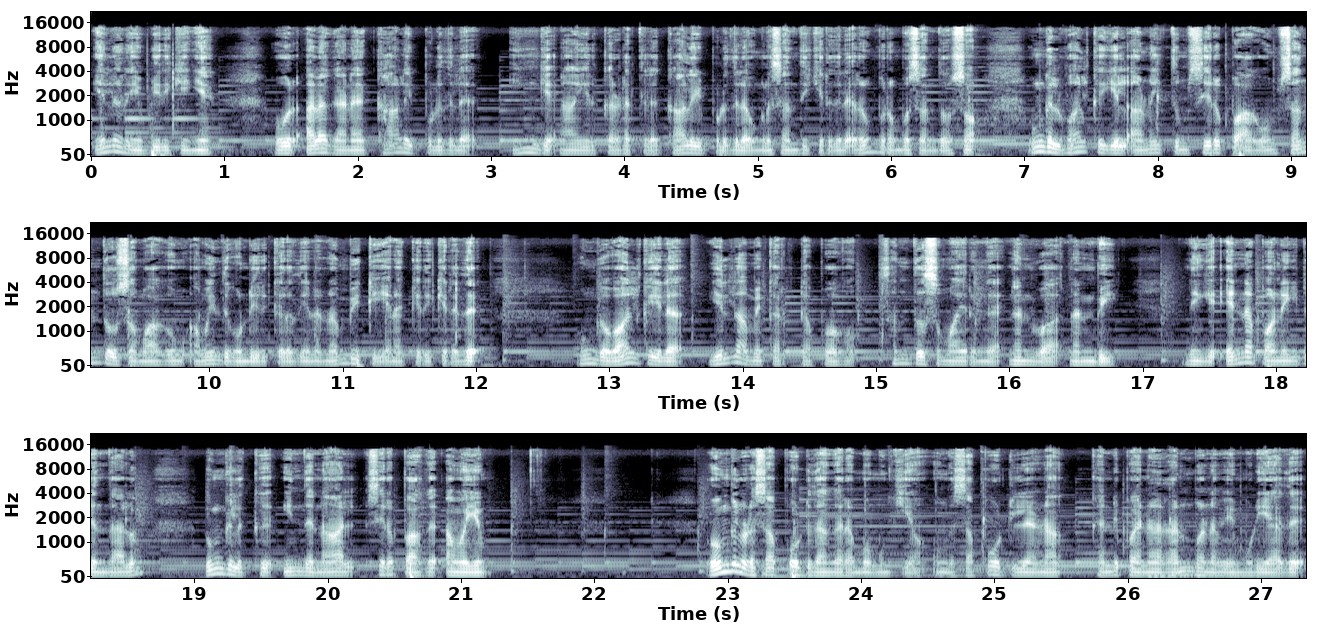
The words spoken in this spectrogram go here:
எல்லாரும் எப்படி இருக்கீங்க? ஒரு அழகான காலை பொழுதில் இங்கே நான் இருக்கிற இடத்துல காலை பொழுதில் உங்களை சந்திக்கிறதுல ரொம்ப ரொம்ப சந்தோஷம். உங்கள் வாழ்க்கையில் அனைத்தும் சிறப்பாகவும் சந்தோஷமாகவும் அமைந்து கொண்டிருக்கிறது என நம்பிக்கை எனக்கு இருக்கிறது. உங்கள் வாழ்க்கையில் எல்லாமே கரெக்டாக போகும். சந்தோஷமாக இருங்க நண்பா நண்பி. நீங்கள் என்ன பண்ணிக்கிட்டு இருந்தாலும் உங்களுக்கு இந்த நாள் சிறப்பாக அமையும். உங்களோட சப்போர்ட் தாங்க ரொம்ப முக்கியம். உங்கள் சப்போர்ட் இல்லைன்னா கண்டிப்பாக என்னால் ரன் பண்ணவே முடியாது.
